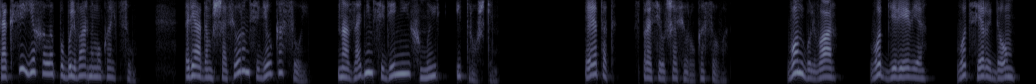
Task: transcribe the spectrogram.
Такси ехало по бульварному кольцу. Рядом с шофёром сидел косой. На заднем сидении хмырь и Трошкин. «Этот?» — спросил шофёр у Косова. «Вон бульвар, вот деревья, вот серый дом».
